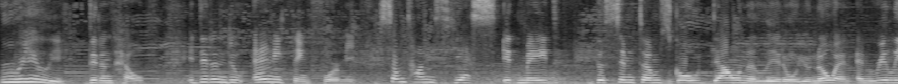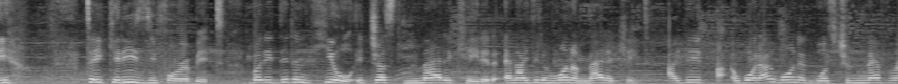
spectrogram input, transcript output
really didn't help. It didn't do anything for me. Sometimes, yes, it made the symptoms go down a little, you know, and, and really take it easy for a bit. But it didn't heal. It just medicated and i didn't want to medicate. I did uh, what i wanted was to never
